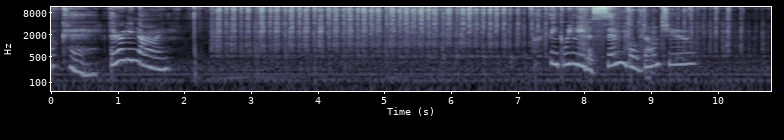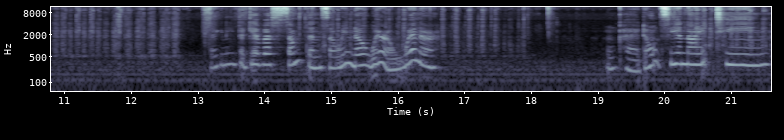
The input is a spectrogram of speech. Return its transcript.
Okay, 39. I think we need a symbol, don't you? They need to give us something so we know we're a winner. Okay, I don't see a 19.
